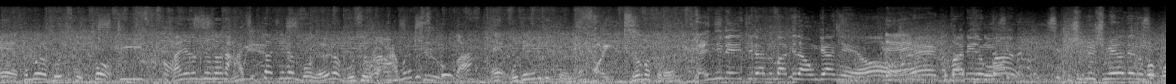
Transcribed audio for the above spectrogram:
예, 공격을 보여주고 있고 만약 선수는 아직까지는 뭐 여유로운 모습 아무래도 스코어가 예, 5대 1이기 때문에 그런 것들은 괜히 rage라는 말이 나온 게 아니에요. 네. 그 말이 정말 조심조심해야 되는 거고.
